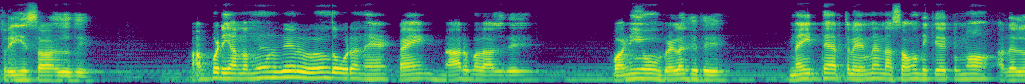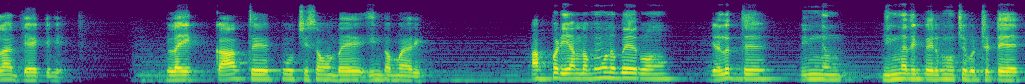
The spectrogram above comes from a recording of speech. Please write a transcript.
ஃப்ரீஸ் ஆகுது. அப்படி அந்த மூணு பேர் விழுந்த உடனே டைம் நார்மல் ஆகுது. பனியும் விலகுது. நைட் நேரத்தில் என்னென்ன சவுண்டு கேட்குமோ அதெல்லாம் கேட்குது. லைக் காற்று பூச்சி சவுண்டு இந்த மாதிரி. அப்படி அந்த மூணு பேரும் எழுத்து இன்னும் நிம்மதி பெருமூச்சு விட்டுட்டு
